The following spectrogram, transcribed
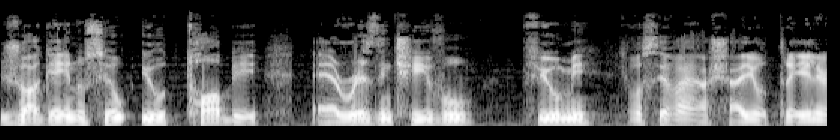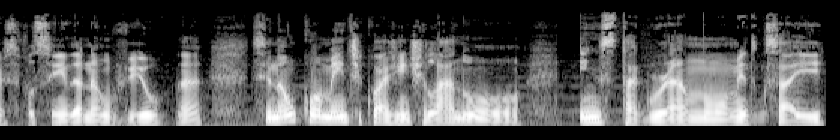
joga aí no seu YouTube é, Resident Evil filme que você vai achar aí o trailer se você ainda não viu, né? Se não, comente com a gente lá no Instagram, no momento que sair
